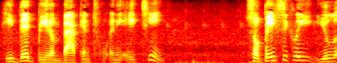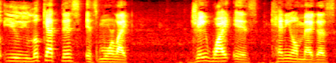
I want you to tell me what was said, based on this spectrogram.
He did beat him back in 2018. So basically, you you, you look at this, it's more like Jay White is Kenny Omega's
